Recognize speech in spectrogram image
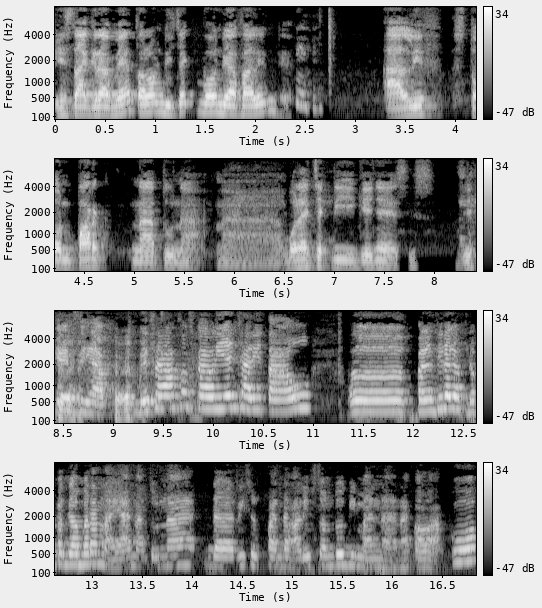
Instagramnya tolong dicek, mohon dihafalin. Alif Stone Park Natuna. Nah, boleh cek di IG-nya ya, Sis. Oke siap. Bisa langsung sekalian cari tahu eh paling tidak dapat gambaran lah ya Natuna dari sudut pandang Alifson tuh gimana. Nah kalau aku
